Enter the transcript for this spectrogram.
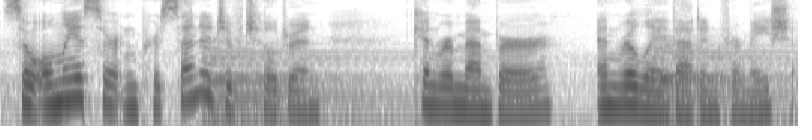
So, only a certain percentage of children can remember and relay that information.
